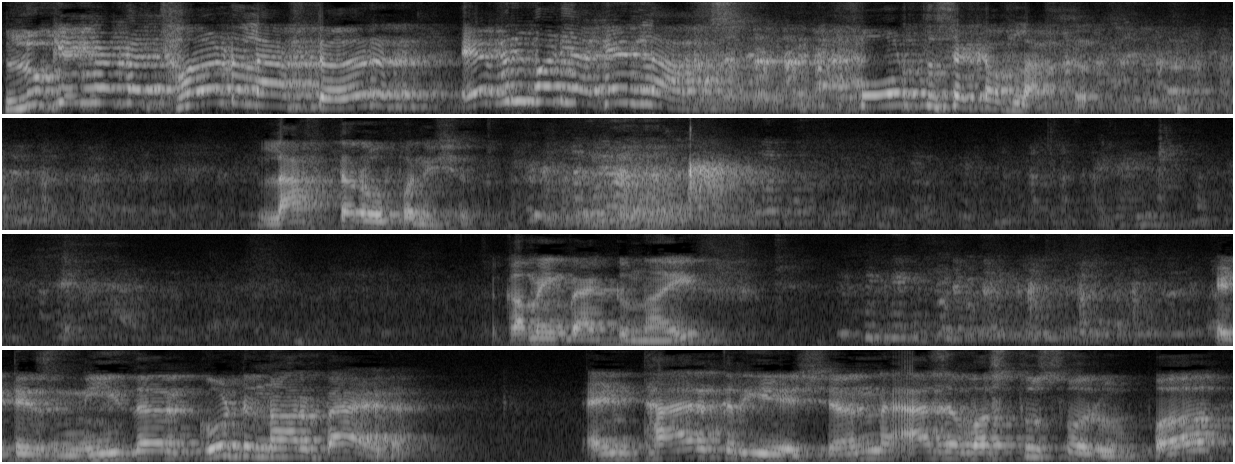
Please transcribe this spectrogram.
Looking at the third laughter, everybody again laughs. Fourth set of laughter. Laughter Upanishad. Coming back to knife, it is neither good nor bad. Entire creation as a Vastu Swarupa,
